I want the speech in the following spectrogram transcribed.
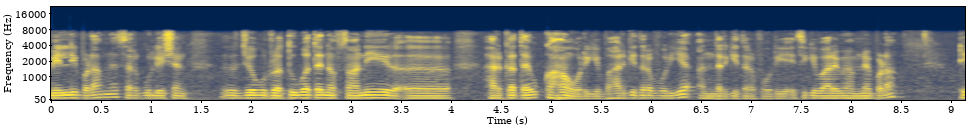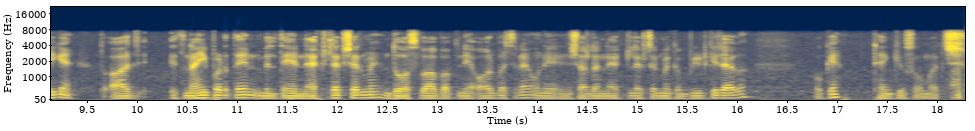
मेनली पड़ा हमने सर्कुलेशन जो रतूबत है नफसानी हरकत है, वो कहाँ हो रही है? बाहर की तरफ़ हो रही है, अंदर की तरफ़ हो रही है। इसी के बारे में हमने पढ़ा। ठीक है तो आज इतना ही पढ़ते हैं। मिलते हैं नेक्स्ट लेक्चर में। दो असबाब अपने और बच रहे हैं, उन्हें इंशाल्लाह नेक्स्ट लेक्चर में कंप्लीट किया जाएगा। Okay thank you so much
